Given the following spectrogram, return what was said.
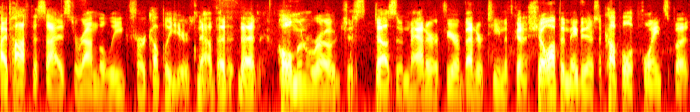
hypothesized around the league for a couple of years now that that home and road just doesn't matter if you're a better team. It's going to show up, and maybe there's a couple of points, but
